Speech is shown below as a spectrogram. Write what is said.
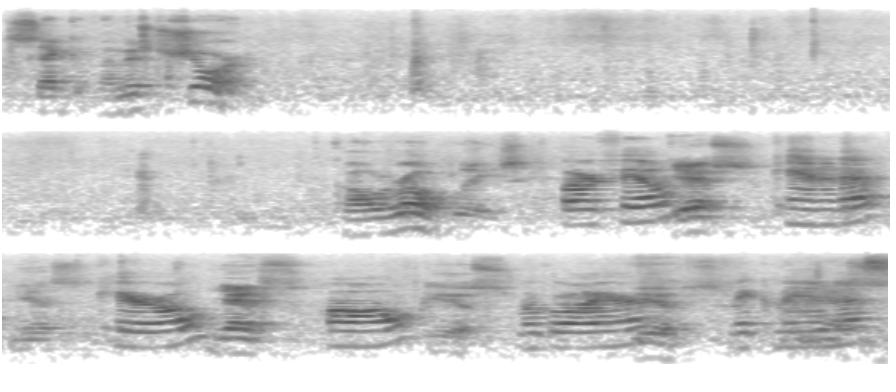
Second by Mr. Short. Call the roll, please. Barfield. Yes. Canada. Yes. Carroll. Yes. Hall. Yes. McGuire. Yes. McManus.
